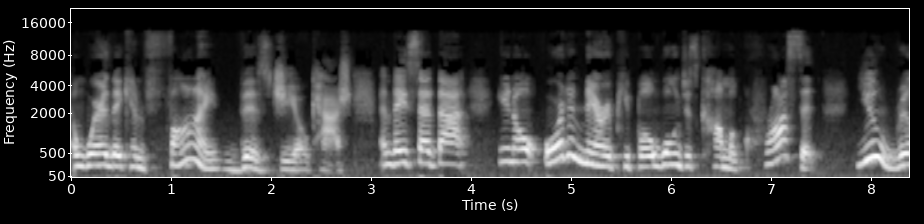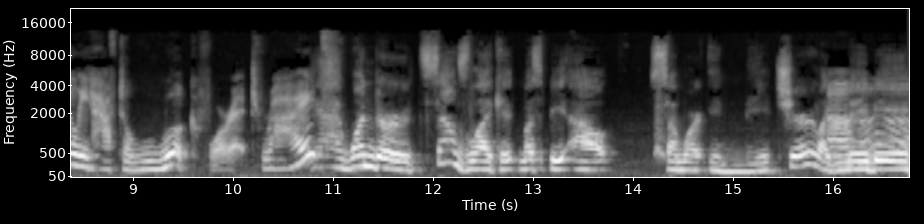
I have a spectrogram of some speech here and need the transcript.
and where they can find this geocache. And they said that, you know, ordinary people won't just come across it. You really have to look for it, right? Yeah, I wonder, it sounds like it must be out somewhere in nature, like uh-huh. maybe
